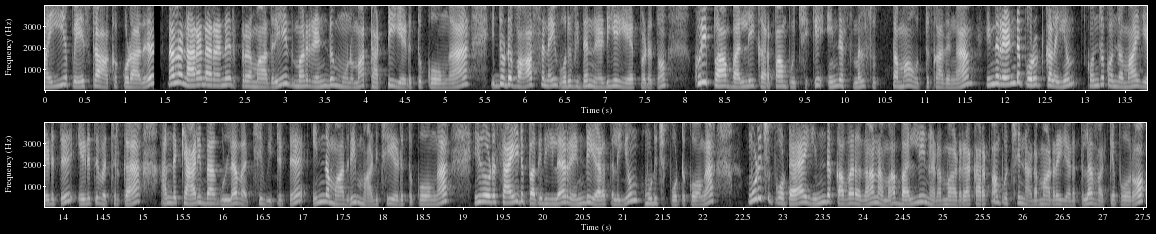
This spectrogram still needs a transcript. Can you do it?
மைய பேஸ்ட்டாக ஆக்கக்கூடாது. நல்லா நர நரன்னு இருக்கிற மாதிரி இது மாதிரி ரெண்டு மூணுமாக தட்டி எடுத்துக்கோங்க. இதோட வாசனை ஒரு வித நெடியை ஏற்படுத்தும். குறிப்பாக பல்லி கரப்பாம்பூச்சிக்கு இந்த ஸ்மெல் சுத்தமாக ஒத்துக்காதுங்க. இந்த ரெண்டு பொருட்களையும் கொஞ்சம் கொஞ்சமாக எடுத்து எடுத்து வச்சிருக்க அந்த கேரி பேக் உள்ளே வச்சு விட்டுட்டு இந்த மாதிரி மடித்து எடுத்துக்கோங்க. இதோட சைடு பகுதியில் ரெண்டு இடத்துலையும் முடிச்சு போட்டுக்கோங்க. முடிச்சு போட்ட இந்த கவரை தான் நம்ம பல்லி நடமாடுற கரப்பாம்பூச்சி நடமாடுற இடத்துல வைக்க போகிறோம்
